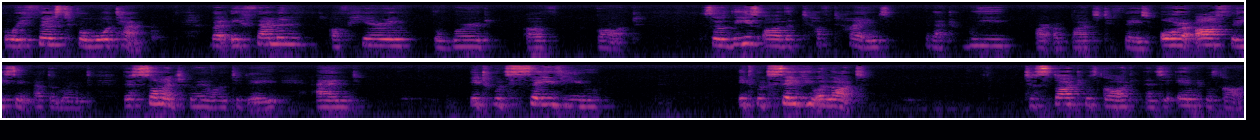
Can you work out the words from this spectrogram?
or a thirst for water, but a famine of hearing the word of God. So these are the tough times that we are about to face or are facing at the moment. There's so much going on today, and it would save you. It would save you a lot to start with God and to end with God.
